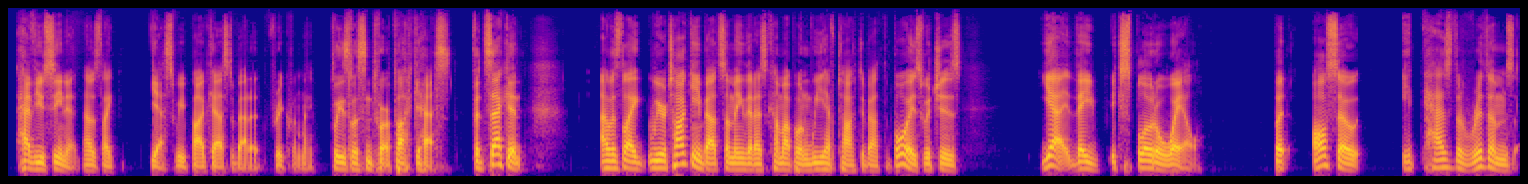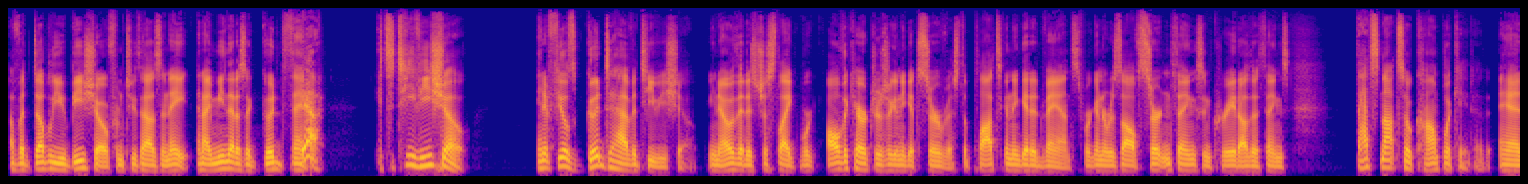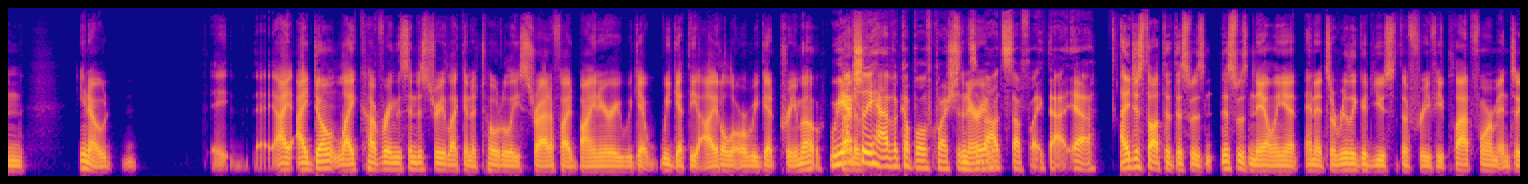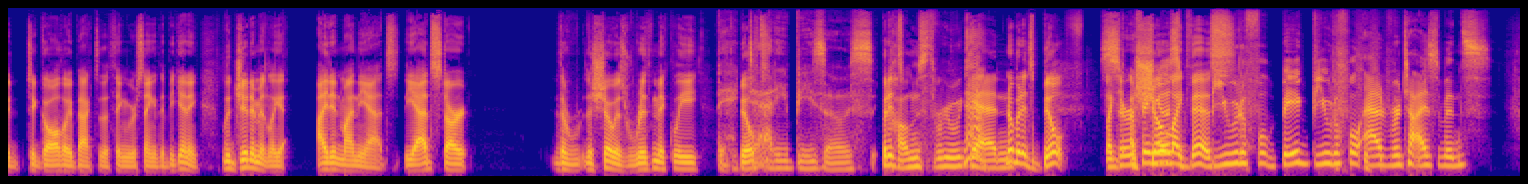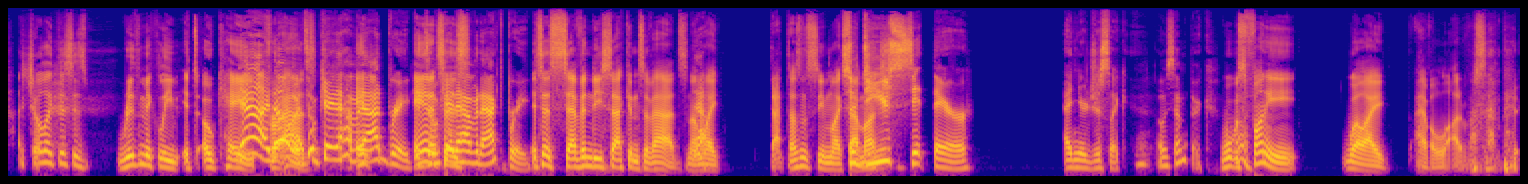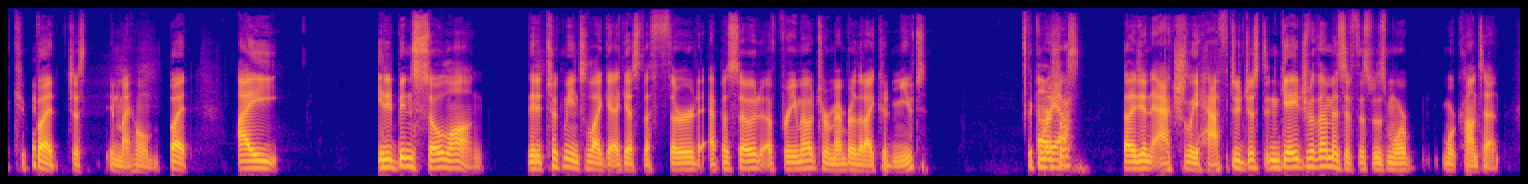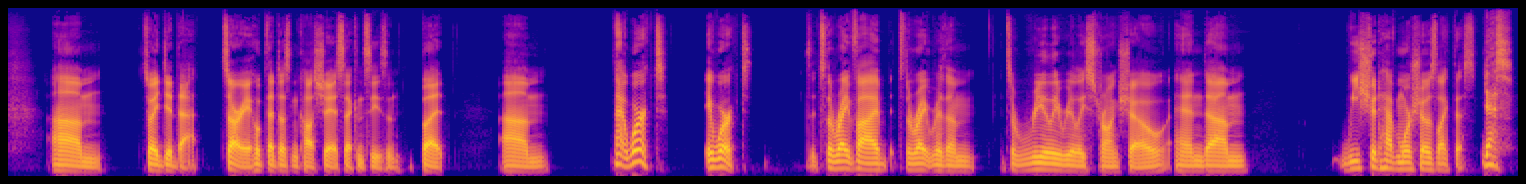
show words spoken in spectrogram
Have you seen it? I was like, yes, we podcast about it frequently. Please listen to our podcast. But second, I was like, we were talking about something that has come up when we have talked about The Boys, which is, yeah, they explode a whale, but also it has the rhythms of a WB show from 2008. And I mean that as a good thing. Yeah. It's a TV show. And it feels good to have a TV show, you know, that it's just like we're, all the characters are going to get serviced. The plot's going to get advanced. We're going to resolve certain things and create other things. That's not so complicated. And, you know, eh, I, I don't like covering this industry like in a totally stratified binary. We get we get the idol or we get primo. We actually have a couple of questions scenario. about stuff like that. Yeah. I just thought that this was this was nailing it, and it's a really good use of the Freevee platform. And to to go all the way back to the thing we were saying at the beginning, legitimately, I didn't mind the ads. The ads start. The The show is rhythmically Big Built- Daddy Bezos But it's- comes through Yeah, again. no, but it's built like a show like this. Beautiful, big, beautiful advertisements. A show like this is rhythmically it's okay. yeah, I know. ads. It's okay to have an And- ad break. It's it okay says- to have an act break. It says seventy seconds of ads, and Yeah. I'm like, that doesn't seem like so that do much. you sit there and you're just like, eh, Ozempic? What was Oh. funny, well, I, I have a lot of Ozempic, but just in my home. But I, it had been so long that it took me until like I guess the third episode of Primo to remember that I could mute the Oh, yeah. commercials. That I didn't actually have to just engage with them as if this was more more content. Um, so I did that. Sorry, I hope that doesn't cost Shea a second season, but um, that worked. It worked. It's the right vibe. It's the right rhythm. It's a really, really strong show, and um, we should have more shows like this. Yes.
